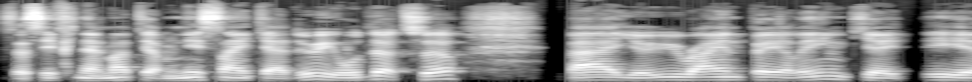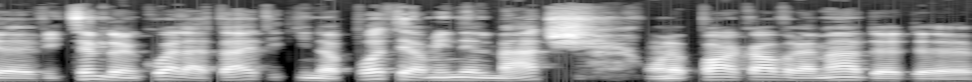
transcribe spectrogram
Ça s'est finalement terminé 5 à 2. Et au-delà de ça, ben, il y a eu Ryan Paling qui a été euh, victime d'un coup à la tête et qui n'a pas terminé le match. On n'a pas encore vraiment de,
